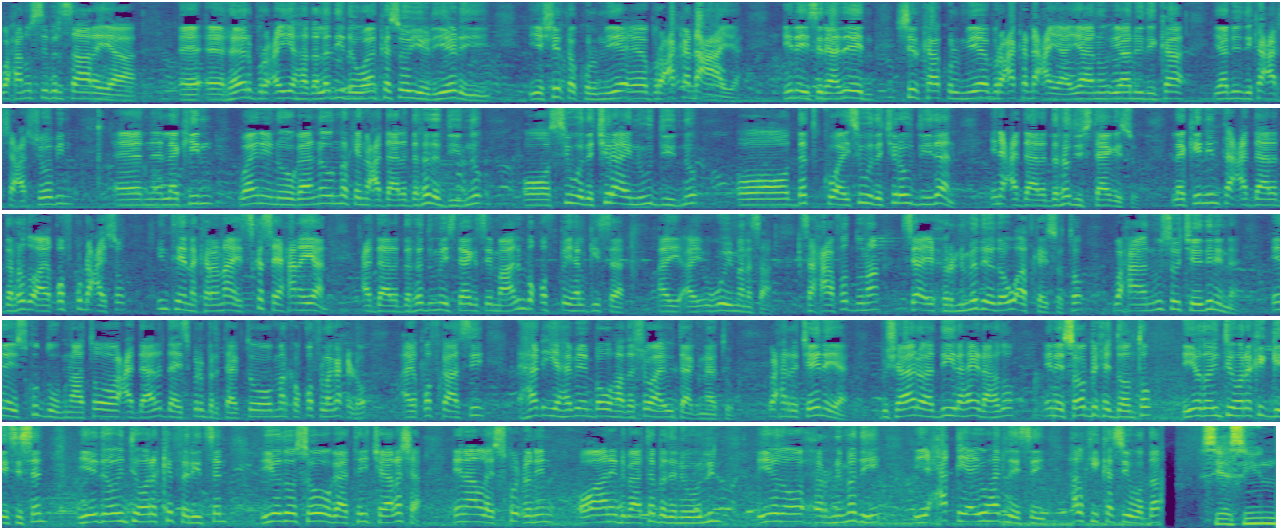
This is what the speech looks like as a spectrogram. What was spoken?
waxaan u sibir saarayaa reer burco iyo hadalladii dhowaan ka soo yeedhyeedhayey iyo shirka kulmiye ee burco ka dhacaya. Inay idhaahdeen shirkaa kulmiye ee burco ka dhacaya yaanu idinka carshe carshoobin. Laakiin waa inaynu ogaanno un markaynu cadaaladdarrada diidno oo si wada jira aynu u diidno oo dadku ay si wada jira u diidaan inay cadaaladdarradu istaagayso. Laakiin inta cadaaladdarradu ay qof ku dhacayso inteenna kalena ay iska seexanayaan. Cadaaladdarradu ma istaagaysa maalinba qof bay halkiisa ay ugu imanaysaa. Saxaafadduna si ay xornimadeeda u adkaysato waxa aannu u soo jeedinaynaa inay isku duubnaato oo cadaaladda ay isbarbar taagto oo marka qof laga xidho ay qofkaasi hadh iyo habeenba u hadasho ay u taagnaato. Waxaan rajaynayaa bushaaro haddii ilaahay idhaahdo inay soo bixi doonto iyadoo intii hore ka geesisan iyadoo intii hore ka fariidsan iyadoo soo ogaatay jeelasha inaan laysku cunin oo aanay dhibaato badani oolin iyadoo xornimadii iyo xaqii ay u hadlaysay halkii ka sii wadda siyaasiyiin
